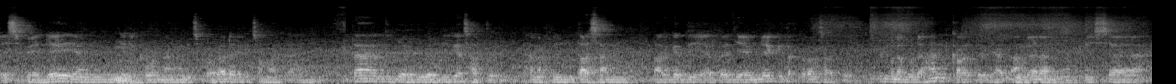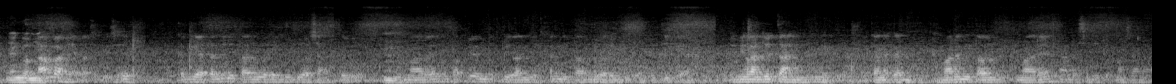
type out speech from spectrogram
SPD yang menjadi kewenangan Dispora dari kecamatan. Kita untuk 2023 satu karena penuntasan target di RPJMD kita kurang satu. Tapi mudah-mudahan kalau terlihat anggaran bisa nambah ya Pak bisa kegiatannya di tahun 2021 hmm. kemarin tapi untuk dilanjutkan di tahun 2023 ini lanjutan gitu. karena kan kemarin di tahun kemarin ada sedikit masalah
